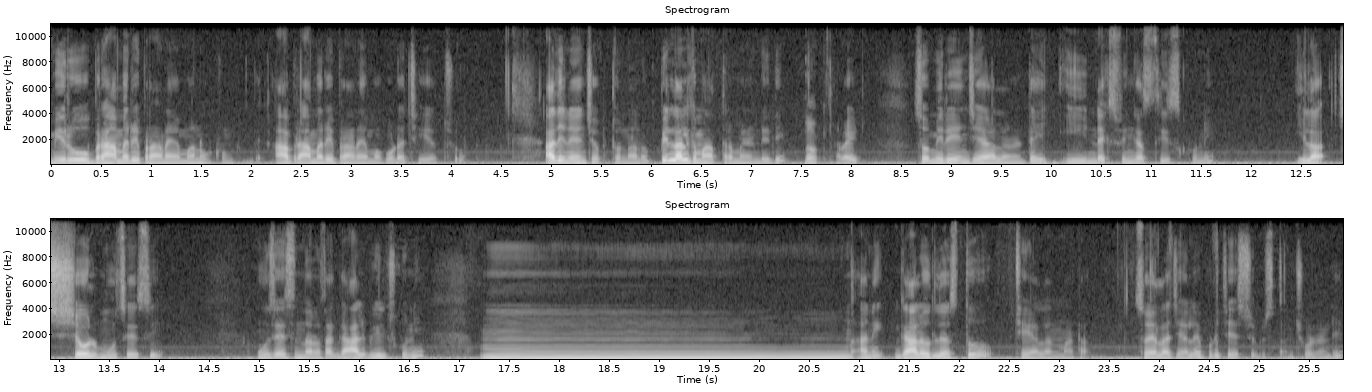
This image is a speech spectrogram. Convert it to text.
మీరు భ్రామరి ప్రాణాయామం అని ఒకటి ఉంటుంది. ఆ భ్రామరి ప్రాణాయామం కూడా చేయొచ్చు. అది నేను చెప్తున్నాను. పిల్లలకి మాత్రమే అండి ఇది. రైట్? సో మీరు ఏం చేయాలనంటే ఈ ఇండెక్స్ ఫింగర్స్ తీసుకుని ఇలా షోల్ మూసేసి మూసేసిన తర్వాత గాలి పీల్చుకుని అని గాలి వదిలేస్తూ చేయాలన్నమాట. సో ఎలా చేయాలో ఇప్పుడు చేసి చూపిస్తాను. చూడండి.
